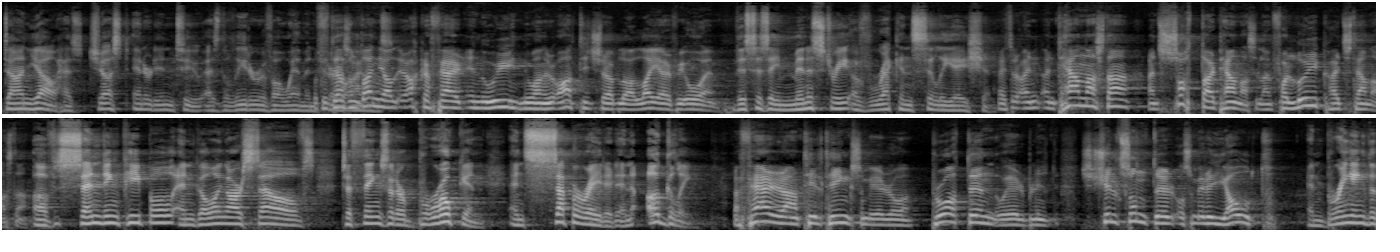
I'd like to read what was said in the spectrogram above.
Daniel has just entered into as the leader of OM in Faroe Islands. Daniel akkurat færd inn i nu han är av blå leier for OM. This is a ministry of reconciliation. Det er en en tjänsta, en sottar tjänsta, en förlöjkhets tjänsta. Of sending people and going ourselves to things that are broken and separated and ugly. Affärer til ting som är broten og er skilt sönder og som er jaut. And bringing the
